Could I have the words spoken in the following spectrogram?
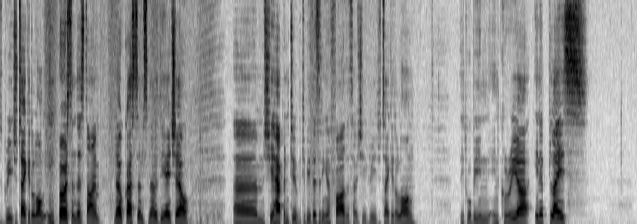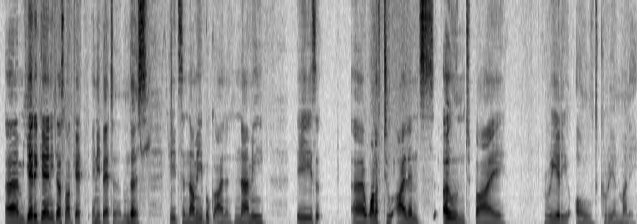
agreed to take it along in person this time. No customs, no DHL. Um, she happened to, to be visiting her father, so she agreed to take it along. It will be in, in Korea, in a place, um, yet again, it does not get any better than this. It's a Nami Book Island. Nami is uh, one of two islands owned by really old Korean money,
